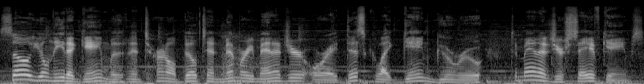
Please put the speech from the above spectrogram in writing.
So you'll need a game with an internal built-in memory manager or a disk like Game Guru to manage your save games.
